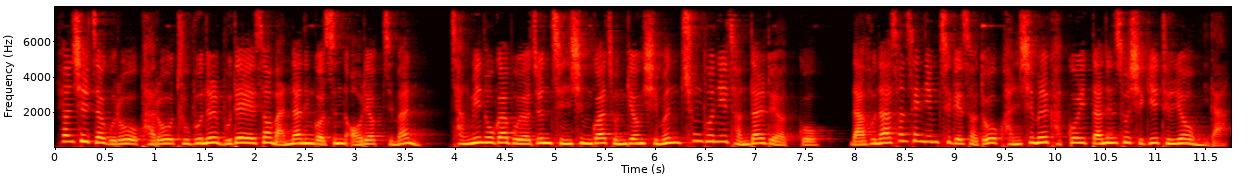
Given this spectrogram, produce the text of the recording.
현실적으로 바로 두 분을 무대에서 만나는 것은 어렵지만 장민호가 보여준 진심과 존경심은 충분히 전달되었고 나훈아 선생님 측에서도 관심을 갖고 있다는 소식이 들려옵니다.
